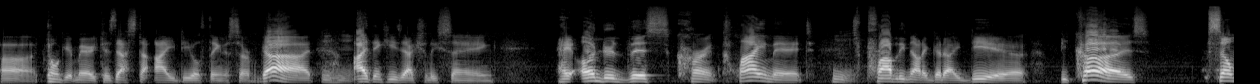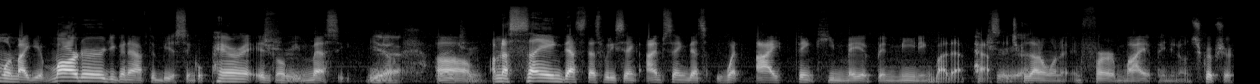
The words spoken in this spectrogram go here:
uh, don't get married because that's the ideal thing to serve God. Mm-hmm. I think he's actually saying, hey, under this current climate, hmm. it's probably not a good idea because someone might get martyred. You're gonna have to be a single parent. It's gonna be messy. You Yeah, know, um. I'm not saying that's that's what he's saying. I'm saying that's what I think he may have been meaning by that passage because yeah. I don't want to infer my opinion on scripture.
